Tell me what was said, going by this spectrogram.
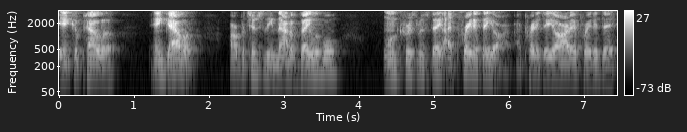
and Capela and Gallo are potentially not available on Christmas Day. I pray that they are. I pray that they are. I pray that they,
